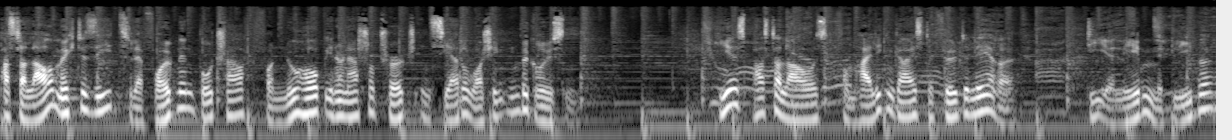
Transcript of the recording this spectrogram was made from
Pastor Lau möchte Sie zu der folgenden Botschaft von New Hope International Church in Seattle, Washington begrüßen. Hier ist Pastor Laus vom Heiligen Geist erfüllte Lehre, die Ihr Leben mit Liebe,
